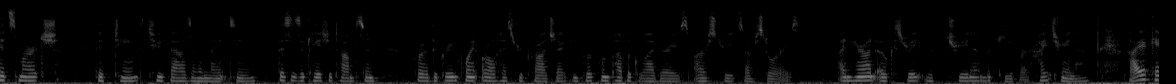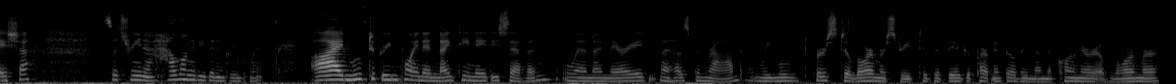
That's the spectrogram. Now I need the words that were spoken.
It's March 15th, 2019. This is Acacia Thompson for the Greenpoint Oral History Project in Brooklyn Public Libraries, Our Streets, Our Stories. I'm here on Oak Street with Trina McKeever. Hi, Trina. Hi, Acacia. So, Trina, how long have you been in Greenpoint? I moved to Greenpoint in 1987 when I married my husband Rob, and we moved first to Lorimer Street to the big apartment building on the corner of Lorimer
